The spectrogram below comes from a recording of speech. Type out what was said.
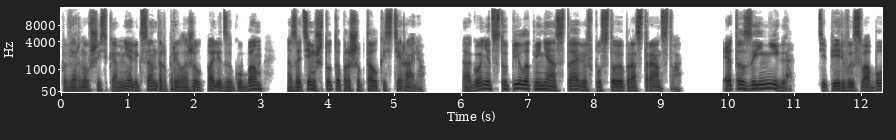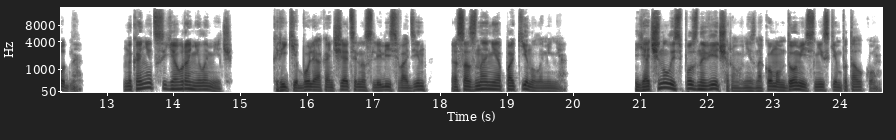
Повернувшись ко мне, Александр приложил палец к губам а затем что-то прошептал Костералю. Огонь отступил от меня, оставив пустое пространство. «Это Заинига. Теперь вы свободны». Наконец я уронила меч. Крики боли окончательно слились в один, а Осознание покинуло меня. Я очнулась поздно вечером в незнакомом доме с низким потолком.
